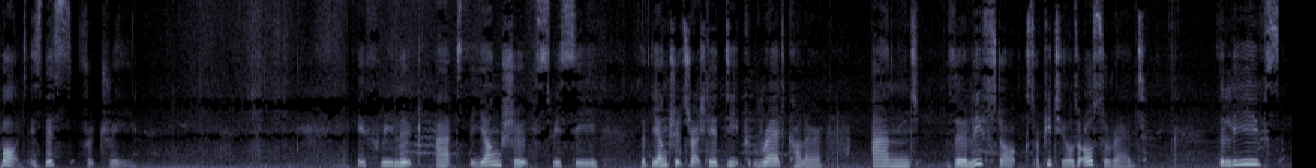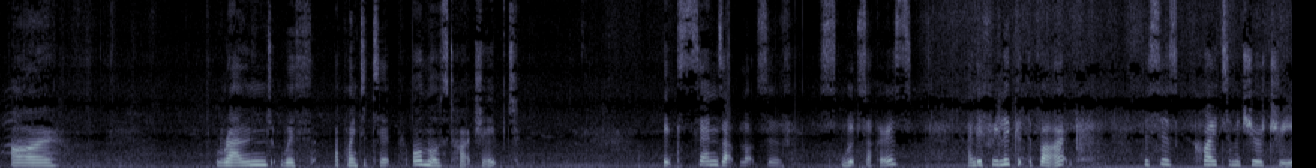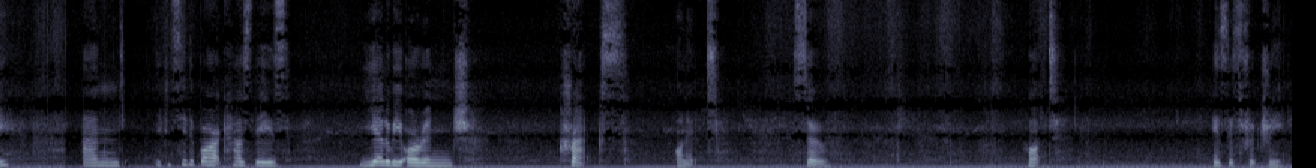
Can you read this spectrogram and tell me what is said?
What is this fruit tree? If we look at the young shoots, we see that the young shoots are actually a deep red colour and the leaf stalks or petioles are also red. The leaves are round with a pointed tip, almost heart-shaped. It sends up lots of root suckers and if we look at the bark, this is quite a mature tree and you can see the bark has these yellowy orange cracks on it. So, what is this fruit tree?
